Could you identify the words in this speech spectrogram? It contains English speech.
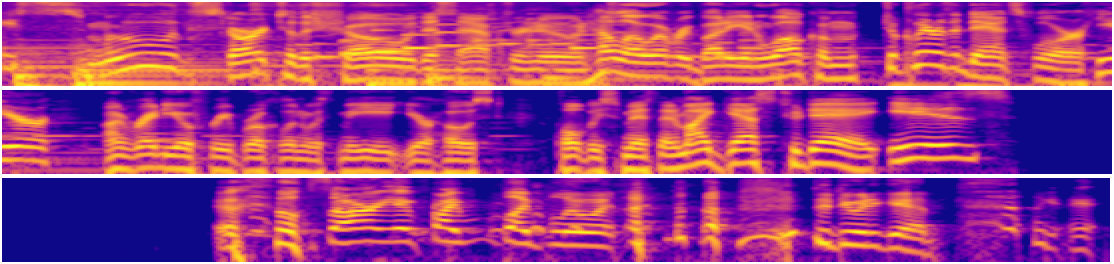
nice, smooth start to the show this afternoon. Hello, everybody, and welcome to Clear the Dance Floor here on Radio Free Brooklyn with me, your host, Colby Smith. And my guest today is. oh, sorry, I, I, I blew it. to do it again. Okay, okay.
